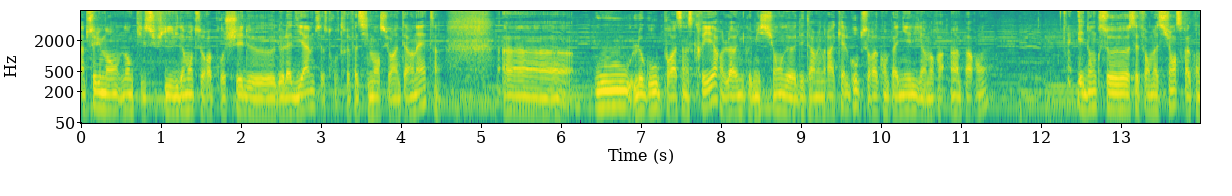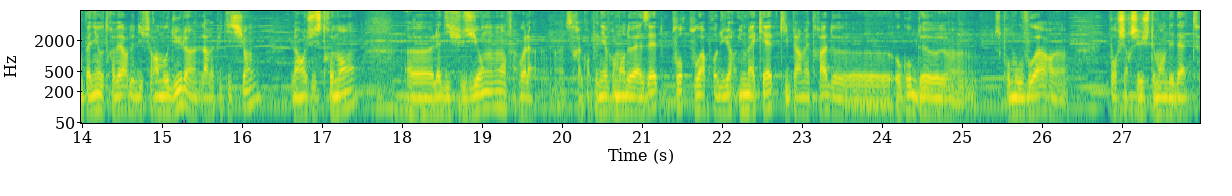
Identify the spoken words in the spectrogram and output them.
Absolument. Donc il suffit évidemment de se rapprocher de, la Diam, ça se trouve très facilement sur Internet, euh, où le groupe pourra s'inscrire. Là, une commission déterminera quel groupe sera accompagné. Il y en aura un par an. Et donc cette formation sera accompagnée au travers de différents modules, la répétition, l'enregistrement, euh, la diffusion, enfin voilà, sera accompagnée vraiment de A à Z pour pouvoir produire une maquette qui permettra de, au groupe de euh, se promouvoir euh, pour chercher justement des dates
